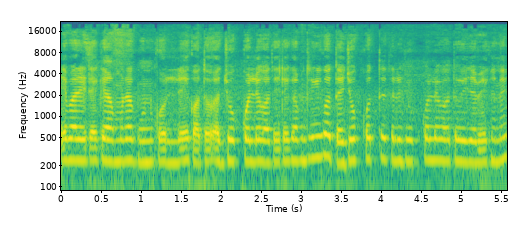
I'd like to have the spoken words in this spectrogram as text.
এবার এটাকে আমরা গুণ করলে কত, যোগ করলে কত? এটাকে আমাদের কী করতে হয়? যোগ করতে হয়, তাহলে যোগ করলে কত হয়ে যাবে এখানে?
